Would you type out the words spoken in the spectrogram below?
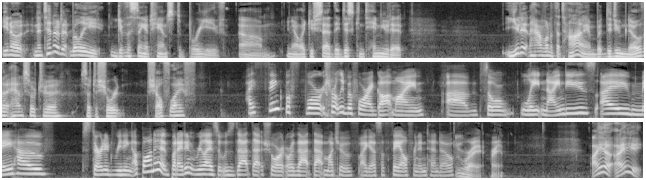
you know, Nintendo didn't really give this thing a chance to breathe. Um, you know, like you said, they discontinued it. You didn't have one at the time, but did you know that it had such a such a short shelf life? I think before, shortly before I got mine, um, so late 90s, I may have started reading up on it, but I didn't realize it was that that short or that that much of, I guess, a fail for Nintendo. Right, right. I uh, I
